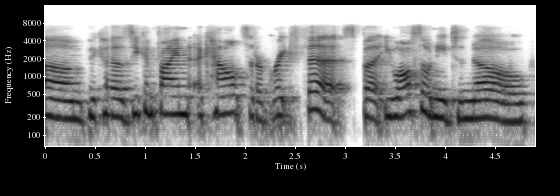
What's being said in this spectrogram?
Um, because you can find accounts that are great fits, but you also need to know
